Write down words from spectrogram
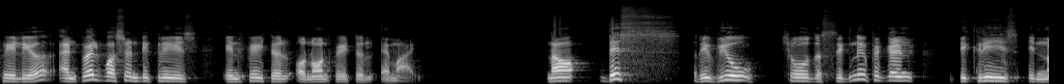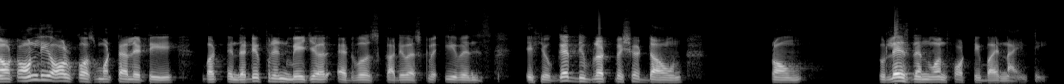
failure, and 12% decrease in fatal or non-fatal MI. Now, this review shows the significant decrease in not only all-cause mortality, but in the different major adverse cardiovascular events if you get the blood pressure down from to less than 140 by 90.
